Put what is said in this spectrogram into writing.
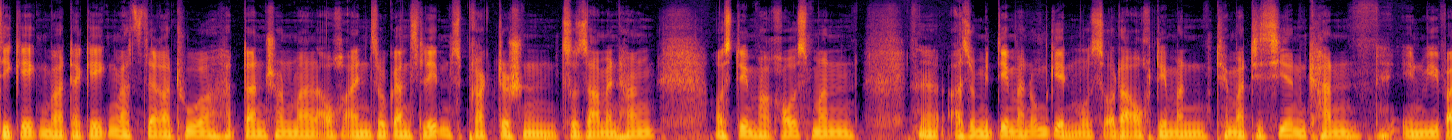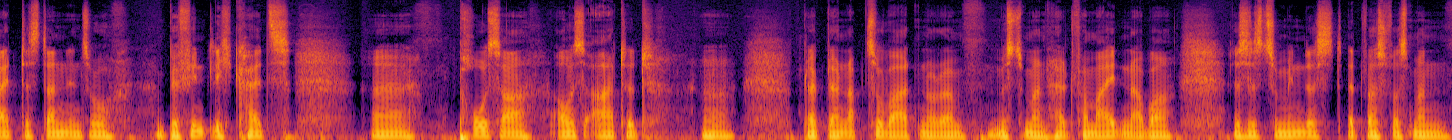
die Gegenwart der Gegenwartsliteratur hat dann schon mal auch einen so ganz lebenspraktischen Zusammenhang, aus dem heraus man, äh, also mit dem man umgehen muss oder auch den man thematisieren kann, inwieweit das dann in so Befindlichkeitsprosa äh, ausartet äh, bleibt dann abzuwarten oder müsste man halt vermeiden. Aber es ist zumindest etwas, was man,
